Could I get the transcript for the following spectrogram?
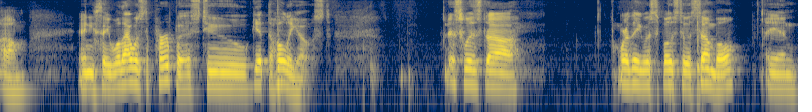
Um, and you say, well, that was the purpose to get the Holy Ghost. This was the where they were supposed to assemble, and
